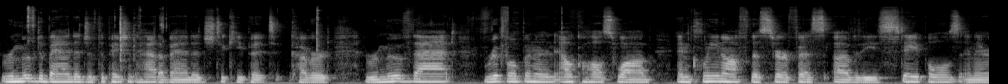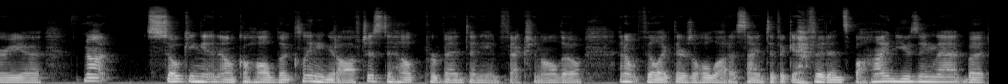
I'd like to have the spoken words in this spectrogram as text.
removed a bandage, if the patient had a bandage to keep it covered, remove that, rip open an alcohol swab, and clean off the surface of these staples, an area not soaking it in alcohol but cleaning it off just to help prevent any infection although i don't feel like there's a whole lot of scientific evidence behind using that but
